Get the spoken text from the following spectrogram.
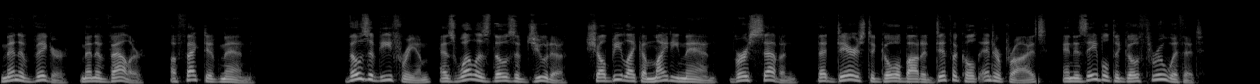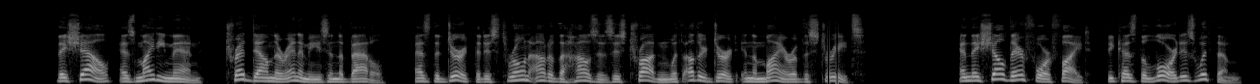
men of vigor, men of valor, effective men. Those of Ephraim, as well as those of Judah, shall be like a mighty man, verse 7, that dares to go about a difficult enterprise, and is able to go through with it. They shall, as mighty men, tread down their enemies in the battle, as the dirt that is thrown out of the houses is trodden with other dirt in the mire of the streets. And they shall therefore fight, because the Lord is with them.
